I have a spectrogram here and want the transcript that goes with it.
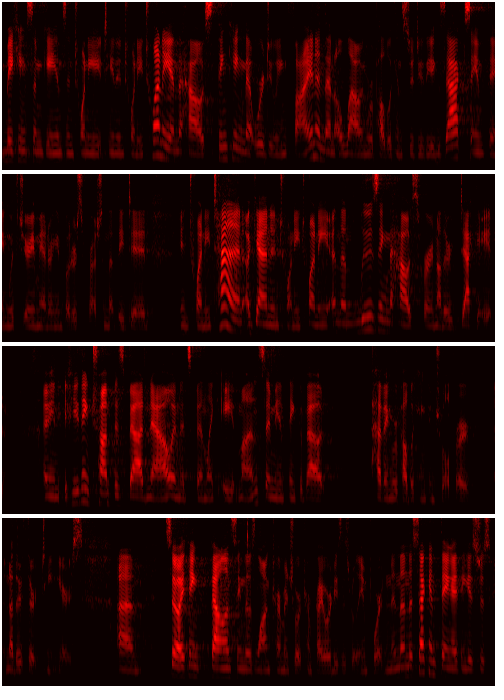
making some gains in 2018 and 2020 in the House, thinking that we're doing fine, and then allowing Republicans to do the exact same thing with gerrymandering and voter suppression that they did in 2010, again in 2020, and then losing the House for another decade. I mean, if you think Trump is bad now and it's been like eight months, I mean, think about having Republican control for another 13 years. Um, so I think balancing those long-term and short-term priorities is really important. And then the second thing I think is just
